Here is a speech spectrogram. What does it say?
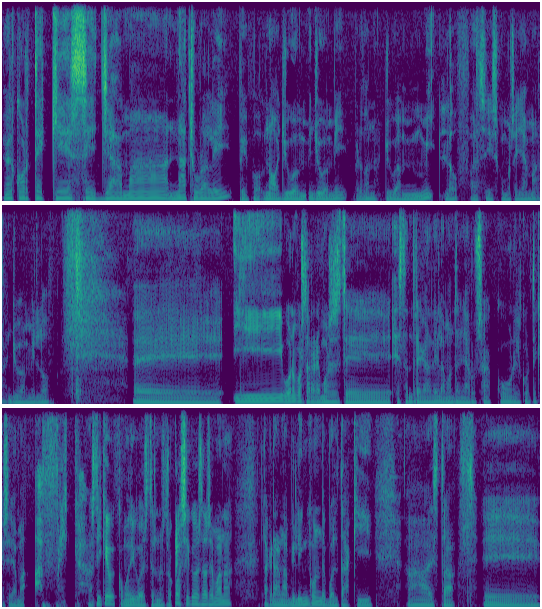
el corte que se llama Naturally People. No, You and, you and Me, perdón, You and Me Love, así es como se llama, You and Me Love. Eh, y bueno, pues cerraremos este, esta entrega de la montaña rusa con el corte que se llama África. Así que, como digo, este es nuestro clásico de esta semana, la gran Abby Lincoln, de vuelta aquí a esta eh,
